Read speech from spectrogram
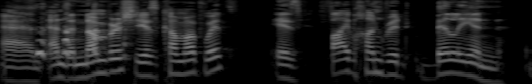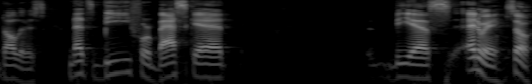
And and the number she has come up with is 500 billion dollars. That's B for basket, BS. Anyway, so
